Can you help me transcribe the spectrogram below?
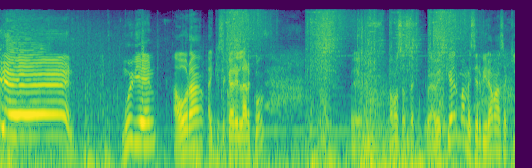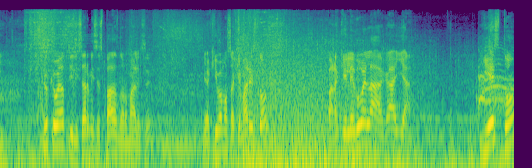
¡Bien! Muy bien. Ahora hay que sacar el arco. Ver, vamos a sacar. A ver, ¿qué arma me servirá más aquí? Creo que voy a utilizar mis espadas normales, ¿eh? Y aquí vamos a quemar esto. Para que le duela a Gaia. Y esto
